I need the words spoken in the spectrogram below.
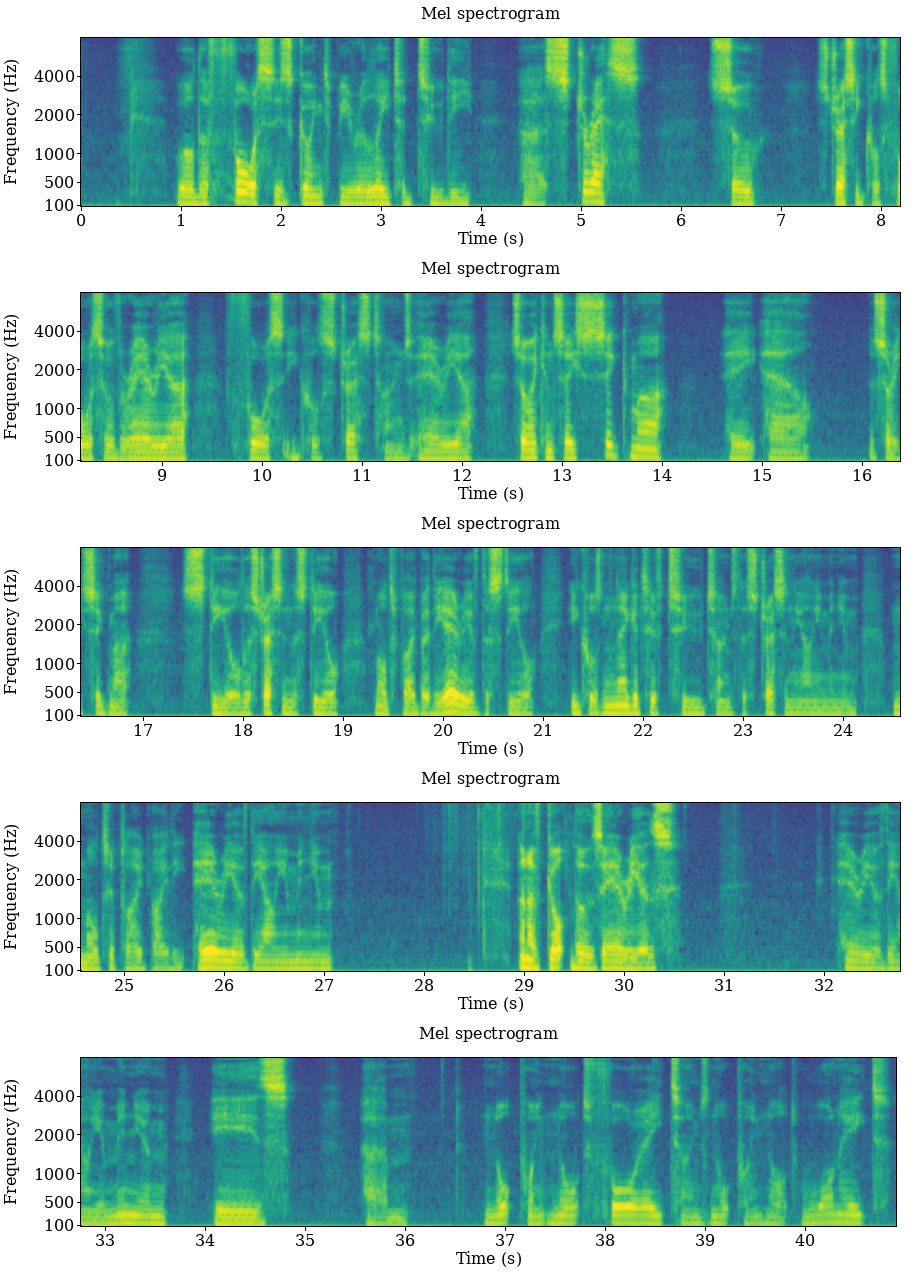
well the force is going to be related to the uh, stress. So stress equals force over area force equals stress times area. So I can say sigma AL sorry sigma steel the stress in the steel multiplied by the area of the steel equals negative 2 times the stress in the aluminium multiplied by the area of the aluminium. And I've got those areas. Area of the aluminium is um, 0.048 times 0.018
